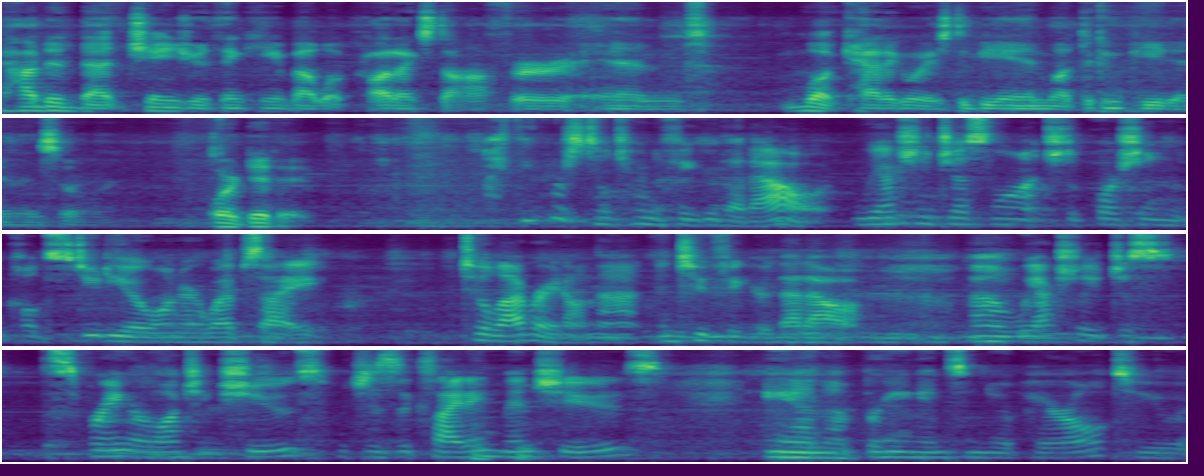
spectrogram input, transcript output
how did that change your thinking about what products to offer and what categories to be in, what to compete in, and so on? Or did it? I think we're still trying to figure that out. We actually just launched a portion called Studio on our website to elaborate on that and to figure that out. Um, we actually just this spring are launching shoes, which is exciting, men's shoes, and uh, bringing in some new apparel to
